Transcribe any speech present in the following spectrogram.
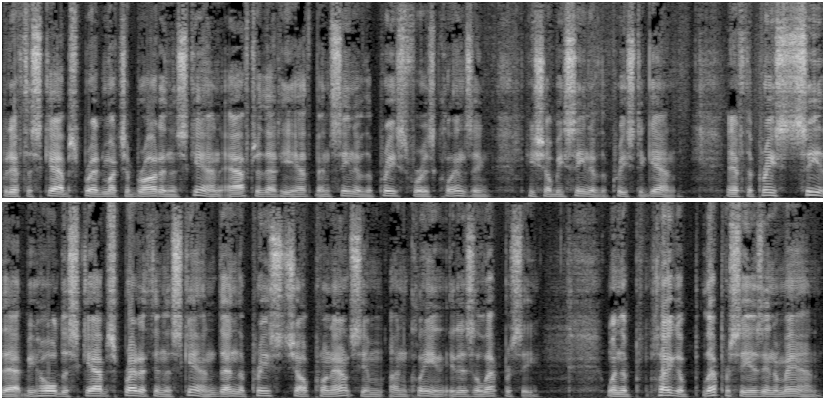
But if the scab spread much abroad in the skin, after that he hath been seen of the priest for his cleansing, he shall be seen of the priest again. And if the priest see that, behold, the scab spreadeth in the skin, then the priest shall pronounce him unclean, it is a leprosy. When the plague of leprosy is in a man,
